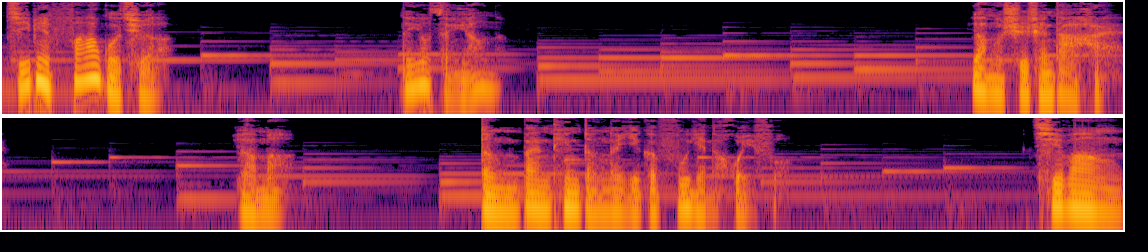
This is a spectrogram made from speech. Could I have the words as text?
即便发过去了，那又怎样呢？要么石沉大海，要么半天等了一个敷衍的回复，期望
